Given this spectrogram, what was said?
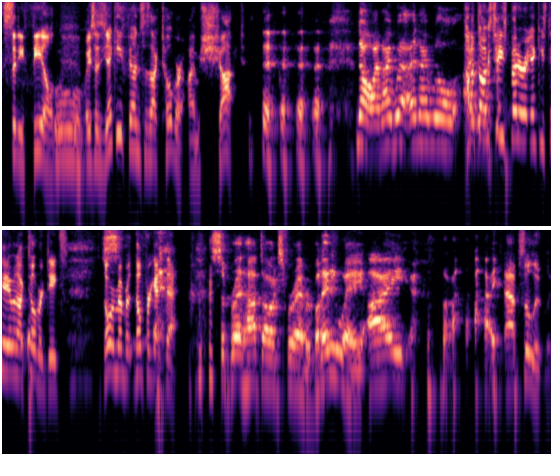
Citi Field. Ooh. But he says Yankee fans is October. I'm shocked. no, and I will and I will I Hot will- dogs taste better at Yankee Stadium in October. Dietz. Don't remember. Don't forget that. Sabrett hot dogs forever. But anyway, I I Absolutely.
